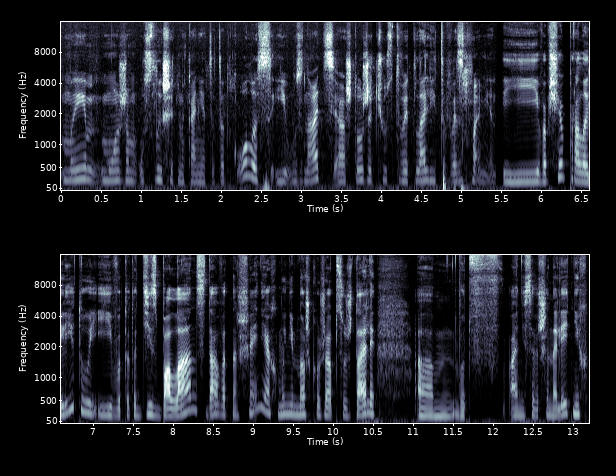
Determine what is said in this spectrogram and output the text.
мы можем услышать, наконец, этот голос и узнать, а, что же чувствует Лолита в этот момент. И вообще про Лолиту и вот этот дисбаланс, да, в отношениях мы немножко уже обсуждали эм, вот в, о несовершеннолетних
